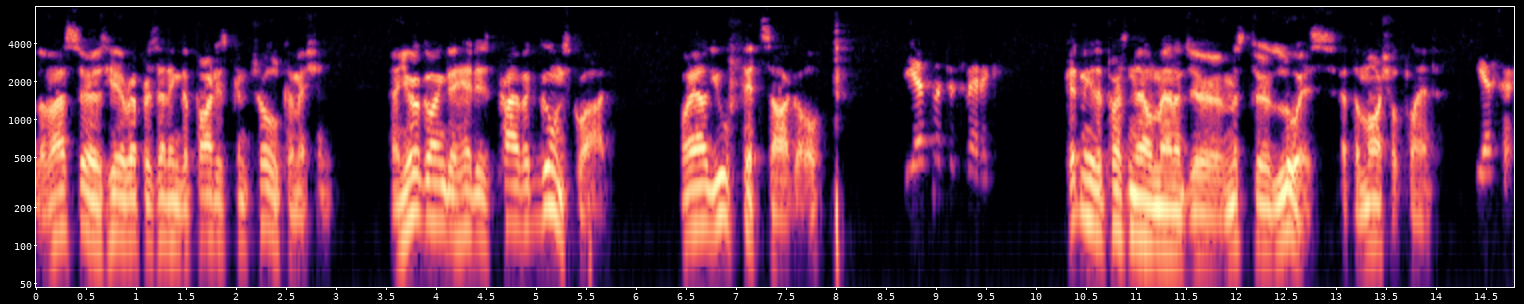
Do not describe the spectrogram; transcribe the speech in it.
Levasseur is here representing the party's control commission. And you're going to head his private goon squad. Well, you fit, Sargo. Yes, Mr. Cvetic. Get me the personnel manager, Mr. Lewis, at the Marshall plant. Yes, sir.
